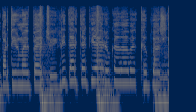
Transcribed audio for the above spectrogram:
Compartirme el pecho y gritarte quiero cada vez que pasa.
